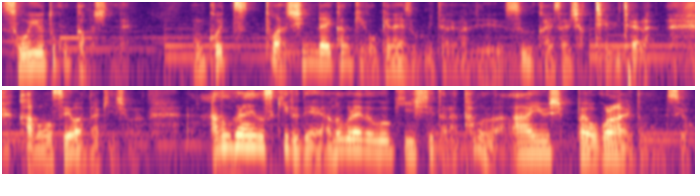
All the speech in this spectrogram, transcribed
そういうとこかもしんない、うん、こいつとは信頼関係が置けないぞみたいな感じですぐ返されちゃってみたいな可能性はなきにしもあのぐらいのスキルであのぐらいの動きしてたら多分ああいう失敗起こらないと思うんですよ。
